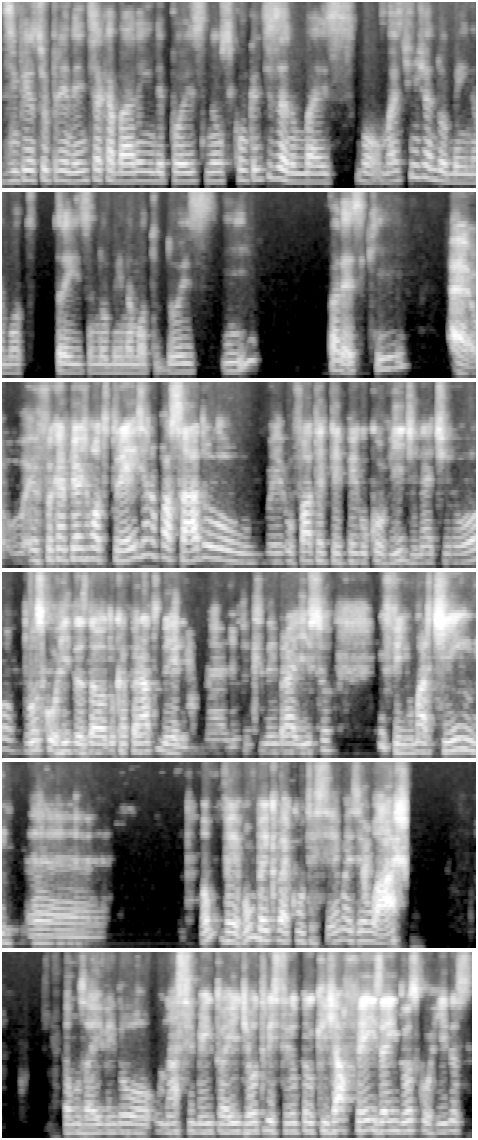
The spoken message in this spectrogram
desempenhos surpreendentes acabarem depois não se concretizando, mas bom, o Martin já andou bem na Moto 3, andou bem na Moto 2 e parece que é, eu fui campeão de Moto 3 e ano passado o, o fato de ele ter pego o Covid, né, tirou duas corridas do, do campeonato dele. Né, a gente tem que se lembrar isso. Enfim, o Martin. É, vamos ver, vamos ver o que vai acontecer, mas eu acho. Estamos aí vendo o, nascimento aí de outra estrela, pelo que já fez aí em duas corridas.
